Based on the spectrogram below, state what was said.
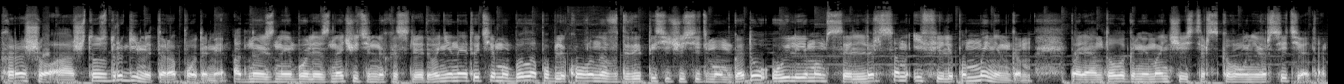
Хорошо, а что с другими тераподами? Одно из наиболее значительных исследований на эту тему было опубликовано в 2007 году Уильямом Селлерсом и Филиппом Мэннингом, палеонтологами Манчестерского университета.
